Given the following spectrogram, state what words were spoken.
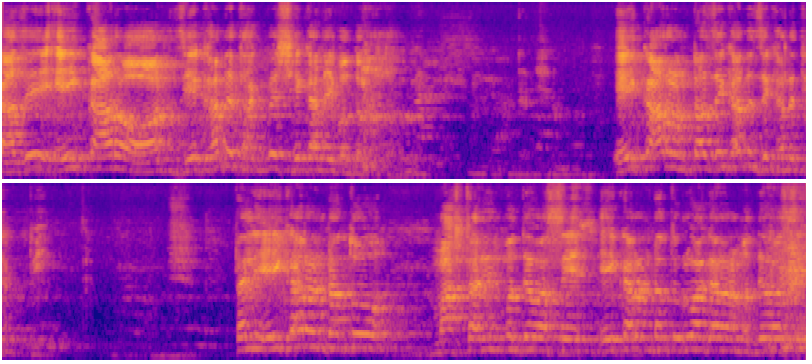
কাজে এই কারণ যেখানে থাকবে সেখানেই বন্ধ করতে হবে। এই কারণটা যেখানে যেখানে থাকবে। তাহলে এই কারণটা তো মাস্টারির মধ্যেও আছে, এই কারণটা তো রুয়াগারার মধ্যেও আছে,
